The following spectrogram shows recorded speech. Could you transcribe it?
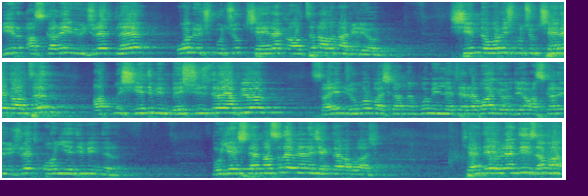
bir asgari ücretle 13,5 çeyrek altın alınabiliyor. Şimdi 13,5 çeyrek altın 67.500 lira yapıyor. Sayın Cumhurbaşkanının bu millete reva gördüğü asgari ücret 17.000 lira. Bu gençler nasıl evlenecekler Allah aşkına? Kendi evlendiği zaman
